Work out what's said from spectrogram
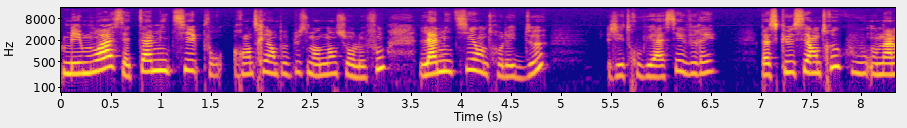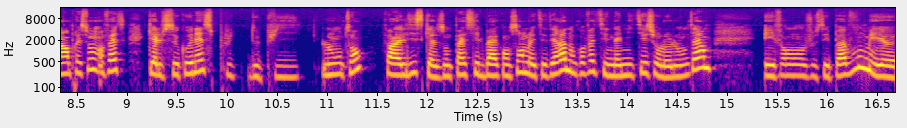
Mais moi, cette amitié, pour rentrer un peu plus maintenant sur le fond, l'amitié entre les deux, j'ai trouvé assez vrai parce que c'est un truc où on a l'impression en fait qu'elles se connaissent depuis longtemps. Enfin, elles disent qu'elles ont passé le bac ensemble, etc. Donc en fait, c'est une amitié sur le long terme. Et enfin, je sais pas vous, mais euh,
